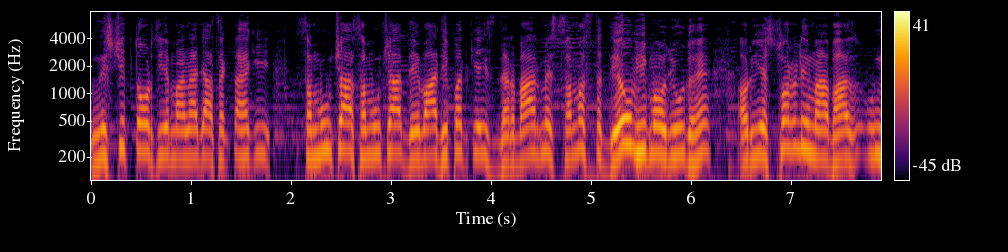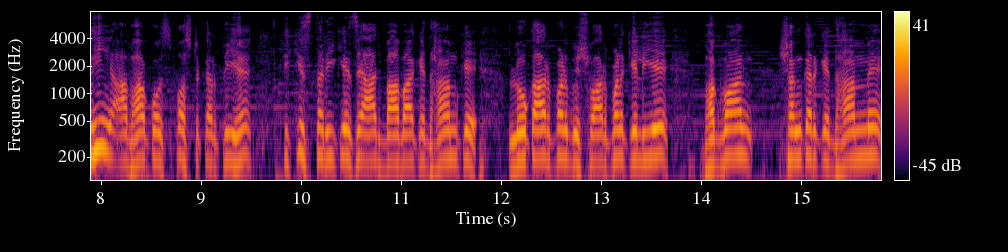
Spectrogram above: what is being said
निश्चित तौर से ये माना जा सकता है कि समूचा समूचा देवाधिपत के इस दरबार में समस्त देव भी मौजूद हैं और ये स्वर्णिम आभा उन्हीं आभा को स्पष्ट करती है कि किस तरीके से आज बाबा के धाम के लोकार्पण, विश्वार्पण के लिए भगवान शंकर के धाम में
